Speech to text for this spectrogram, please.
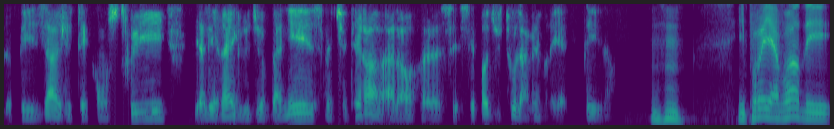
le, paysage était construit, il y a les règles d'urbanisme, etc. Alors, euh, c'est pas du tout la même réalité. Mhm. Il pourrait y avoir des,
